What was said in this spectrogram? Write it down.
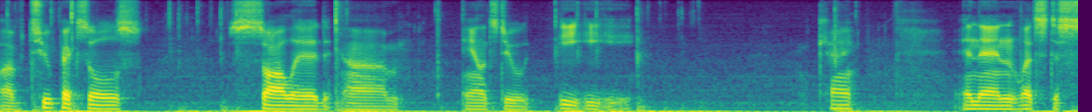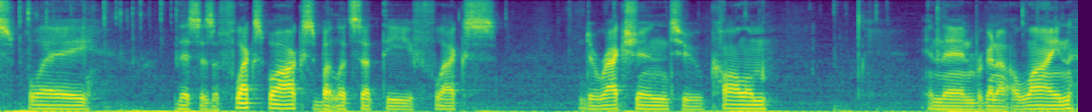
of two pixels, solid, um, and let's do EEE. Okay. And then let's display this is a flex box, but let's set the flex direction to column. And then we're going to align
